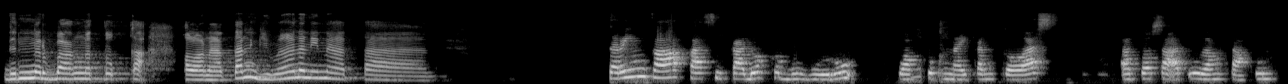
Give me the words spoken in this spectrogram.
Bener banget tuh kak. Kalau Nathan gimana nih Nathan? Sering Kak kasih kado ke bu guru waktu kenaikan kelas atau saat ulang tahun.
